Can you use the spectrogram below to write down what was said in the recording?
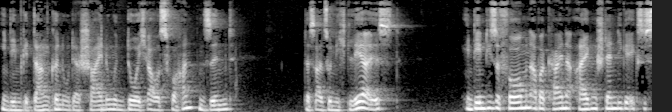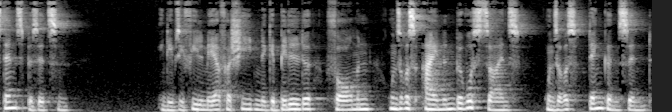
In dem Gedanken und Erscheinungen durchaus vorhanden sind, das also nicht leer ist, in dem diese Formen aber keine eigenständige Existenz besitzen, in dem sie vielmehr verschiedene Gebilde, Formen unseres einen Bewusstseins, unseres Denkens sind.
